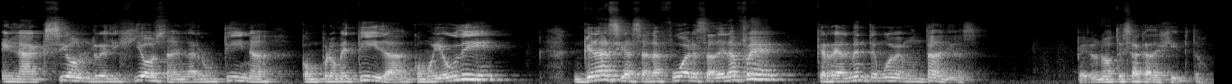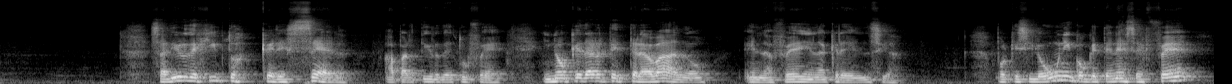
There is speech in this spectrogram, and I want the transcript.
en la acción religiosa, en la rutina comprometida como Yehudi, gracias a la fuerza de la fe que realmente mueve montañas, pero no te saca de Egipto. Salir de Egipto es crecer a partir de tu fe y no quedarte trabado en la fe y en la creencia. Porque si lo único que tenés es fe,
